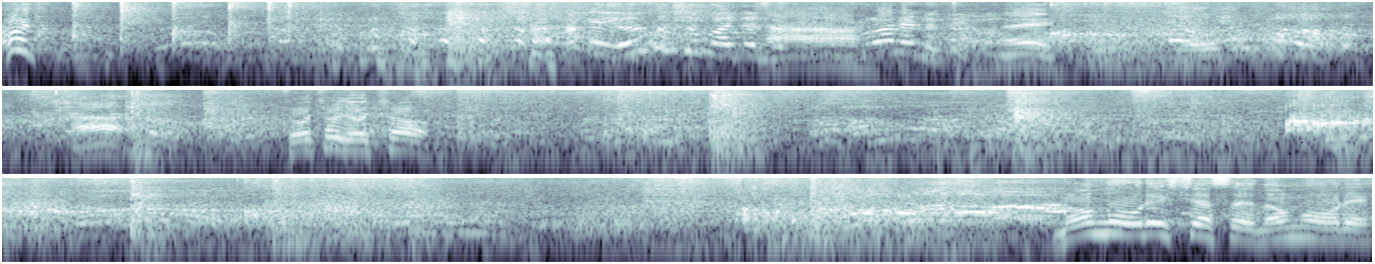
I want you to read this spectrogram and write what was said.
헛! 아까 좀 아. 불안했는데요. 네. 좋- 아, 좋죠, 좋죠. 너무 오래 쉬셨어요, 너무 오래.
